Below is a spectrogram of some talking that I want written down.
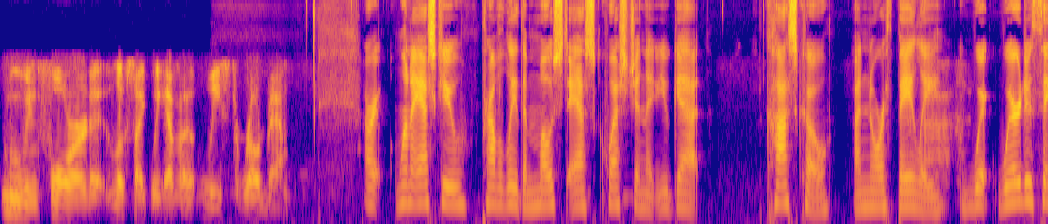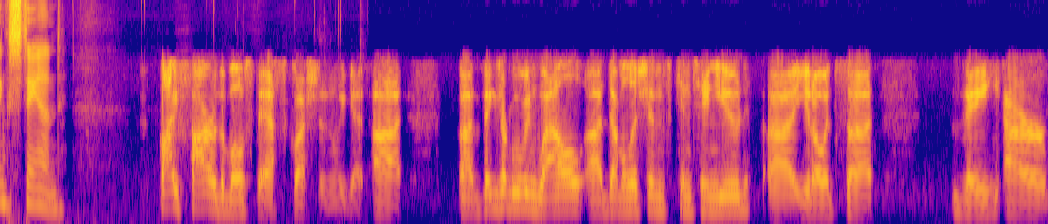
moving forward, it looks like we have at least a roadmap. All right, I want to ask you probably the most asked question that you get. Costco on North Bailey. Uh, where where do things stand? By far the most asked question we get. Uh, uh, things are moving well. Uh, demolitions continued. Uh, you know, it's uh, they are.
